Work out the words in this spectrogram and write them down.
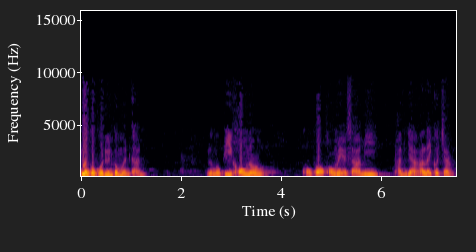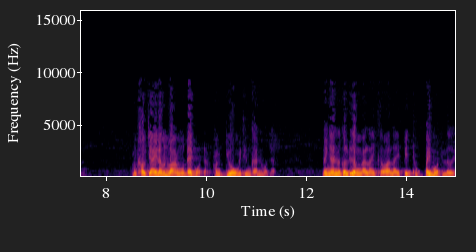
เรื่องของคนอื่นก็เหมือนกัน เรื่องของพี่ของน้อง ของพ่อของแม่สามีพันยาอะไรก็ช่าง มันเข้าใจแล้วมันวางได้หมดอะ มันโยงไปถึงกันหมดอะ ไม่งั้นแล้วก็เรื่องอะไรก็อะไรเป็นทุกข์ไปหมดเลย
